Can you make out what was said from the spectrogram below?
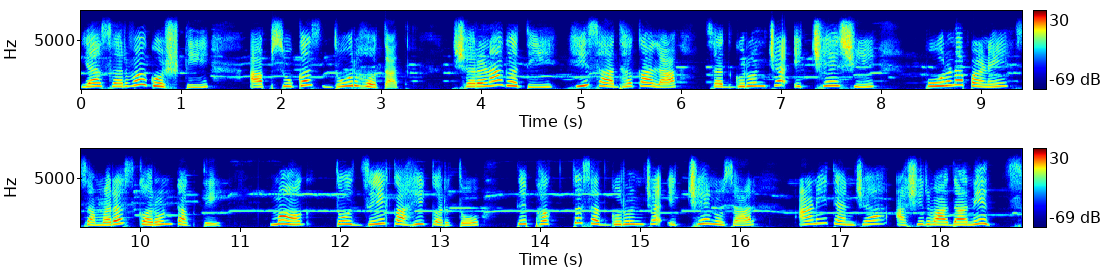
या सर्व गोष्टी आपसुकच दूर होतात. शरणागती ही साधकाला सद्गुरूंच्या इच्छेशी पूर्णपणे समरस करून टाकते. मग तो जे काही करतो ते फक्त सद्गुरूंच्या इच्छेनुसार आणि त्यांच्या आशीर्वादानेच.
